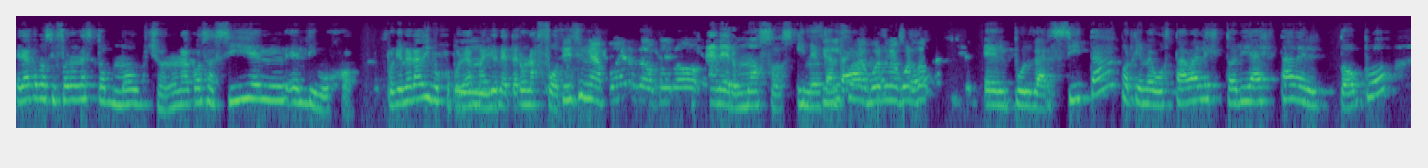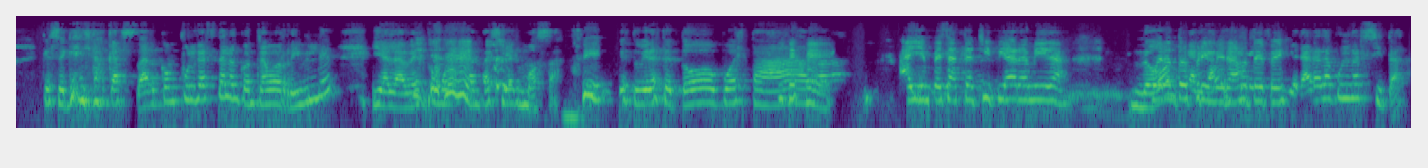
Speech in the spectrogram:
era como si fuera un stop motion, una cosa así el, el dibujo, porque no era dibujo, porque era Mm. marioneta, era una foto. Sí, sí me acuerdo, pero Eran hermosos y me sí, sí encantaba me acuerdo, me acuerdo. el pulgarcita porque me gustaba la historia esta del topo que se quería casar con Pulgarcita, lo encontraba horrible y a la vez como una fantasía hermosa. Sí. Que estuviera este topo, esta hada. Ahí empezaste a chipear, amiga. No, Fueron tus me encantaba primeras OTP. liberara la Pulgarcita.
